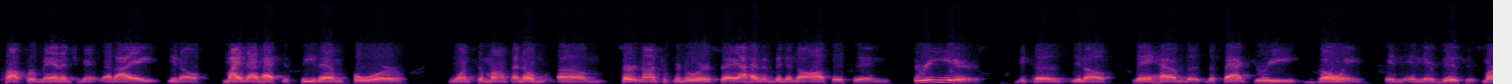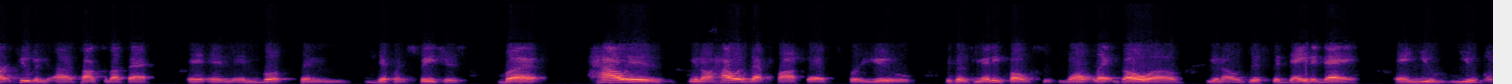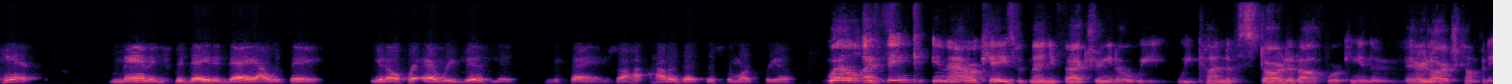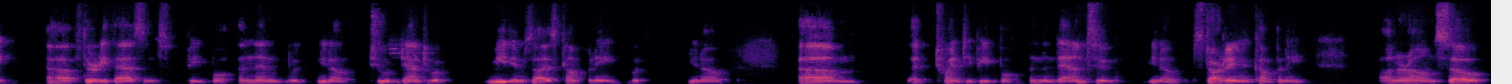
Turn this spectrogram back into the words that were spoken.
proper management that I, you know, might not have to see them for once a month. I know um, certain entrepreneurs say, I haven't been in the office in three years because, you know, they have the, the factory going in, in their business. Mark Cuban uh, talks about that in, in, in books and different speeches. But how is you know how is that process for you? Because many folks won't let go of you know just the day to day, and you you can't manage the day to day. I would think you know for every business the same. So how, how does that system work for you? Well, I think in our case with manufacturing, you know, we we kind of started off working in a very large company of thirty thousand people, and then with you know to down to a medium-sized company with you know um, at twenty people, and then down to you know starting a company on our own. So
